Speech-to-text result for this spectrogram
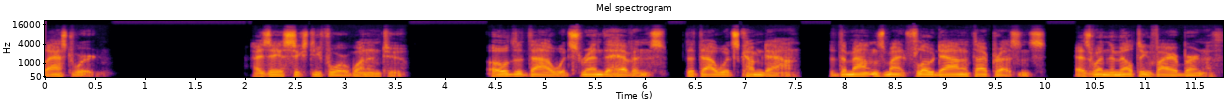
Last word Isaiah 64, 1 and 2. Oh, that thou wouldst rend the heavens, that thou wouldst come down that the mountains might flow down at thy presence, as when the melting fire burneth,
